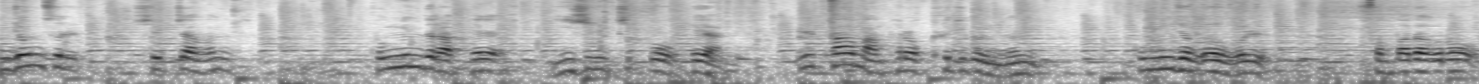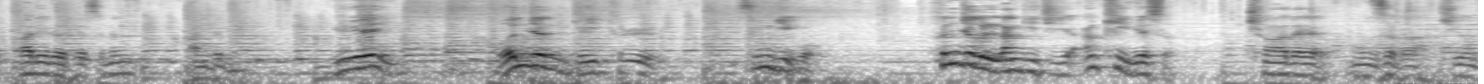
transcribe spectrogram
임종설 실장은 국민들 앞에 이실 짓고 해야 합니다. 일파만파로 커지고 있는 국민적 의혹을 손바닥으로 발휘를 해서는 안 됩니다. 유엔 원전 게이트를 숨기고 흔적을 남기지 않기 위해서 청와대 문서가 지금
